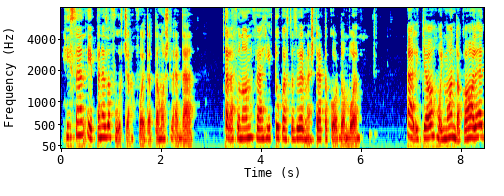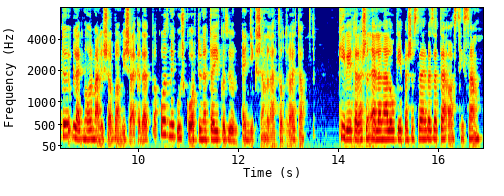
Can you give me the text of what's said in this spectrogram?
Hiszen éppen ez a furcsa, folytatta most Lerdál. Telefonon felhívtuk azt az őrmestert a kordonból. Állítja, hogy Mandaka a lehető legnormálisabban viselkedett, a kozmikus kortünetei közül egyik sem látszott rajta. Kivételesen ellenálló képes a szervezete, azt hiszem.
